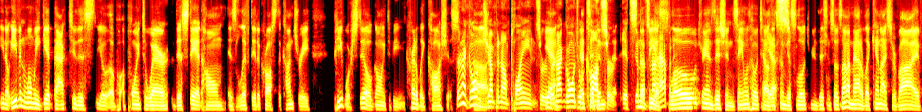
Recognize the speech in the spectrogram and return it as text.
You know, even when we get back to this, you know, a, a point to where this stay at home is lifted across the country people are still going to be incredibly cautious. They're not going uh, jumping on planes or yeah, they're not going to a concert. It. It's, it's going to be a happening. slow transition. Same with hotels. Yes. It's going to be a slow transition. So it's not a matter of like, can I survive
